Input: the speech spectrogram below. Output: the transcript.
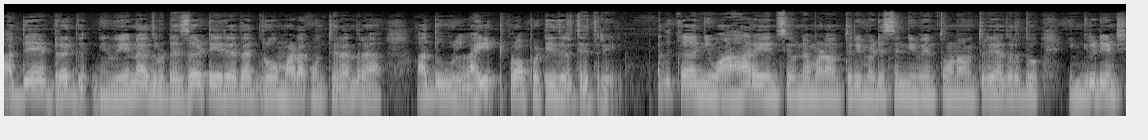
ಅದೇ ಡ್ರಗ್ ನೀವೇನಾದ್ರೂ ಡೆಸರ್ಟ್ ಏರಿಯಾದಾಗ ಗ್ರೋ ಮಾಡಕ್ ಕುಂತೀರಂದ್ರ ಅದು ಲೈಟ್ ಪ್ರಾಪರ್ಟೀಸ್ ಇರ್ತೈತ್ರಿ. ಅದಕ್ಕೆ ನೀವು ಆಹಾರ ಏನು ಸೇವನೆ ಮಾಡವಂತೀರಿ ಮೆಡಿಸಿನ್ ನೀವೇನು ತೊಗೊಳವಂತೀರಿ ಅದರದ್ದು ಇಂಗ್ರೀಡಿಯೆಂಟ್ಸ್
